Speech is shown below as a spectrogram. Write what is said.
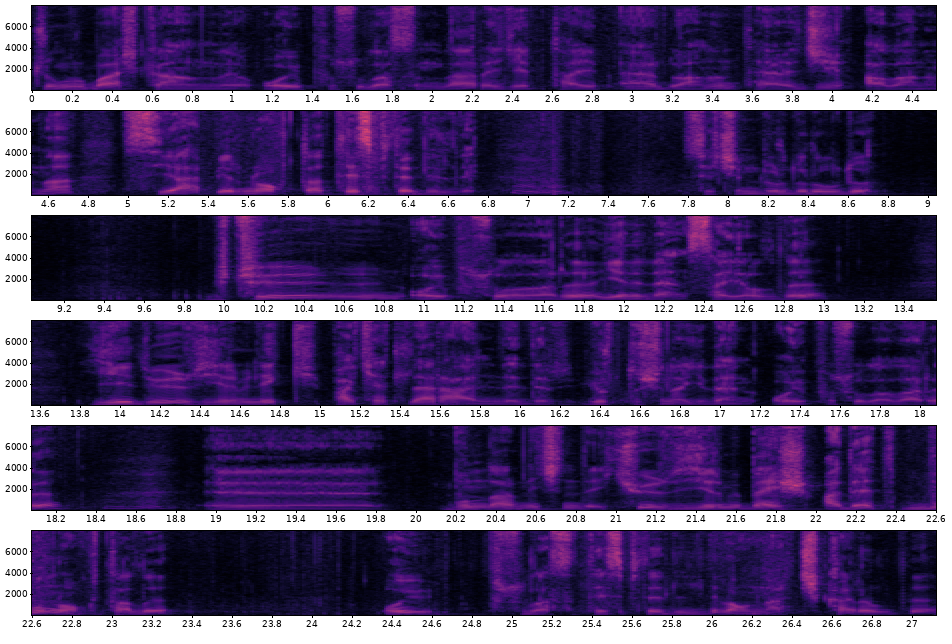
Cumhurbaşkanlığı oy pusulasında Recep Tayyip Erdoğan'ın tercih alanına siyah bir nokta tespit edildi. Seçim durduruldu. Bütün oy pusulaları yeniden sayıldı. 720'lik paketler halindedir yurt dışına giden oy pusulaları. Ee, bunların içinde 225 adet bu noktalı oy pusulası tespit edildi ve onlar çıkarıldı,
